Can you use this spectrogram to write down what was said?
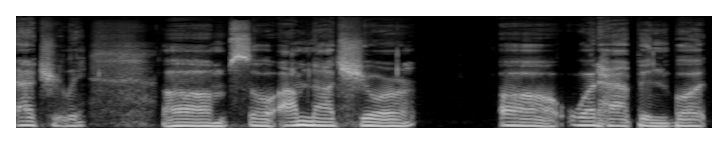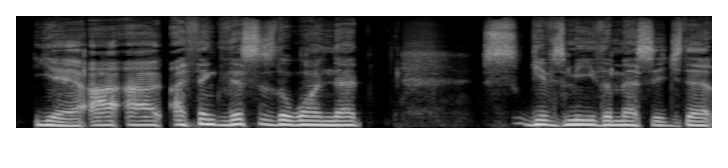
actually. Um, so I'm not sure uh, what happened, but yeah, I, I I think this is the one that gives me the message that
